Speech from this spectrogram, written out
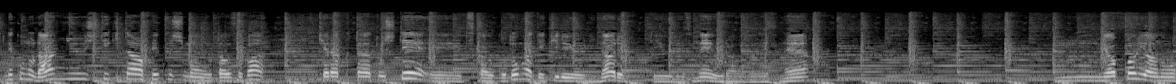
す。でこの乱入してきたペプシマンを倒せばキャラクターとして、えー、使うことができるようになるっていうですね裏技ですね。やっぱりあの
